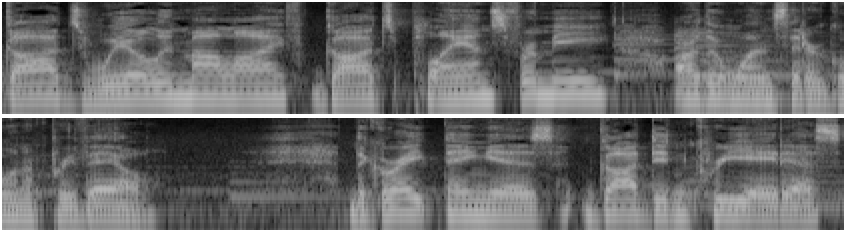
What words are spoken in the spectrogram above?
God's will in my life, God's plans for me are the ones that are going to prevail. The great thing is, God didn't create us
